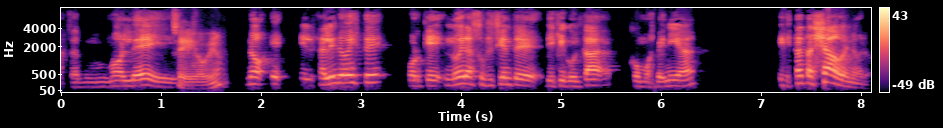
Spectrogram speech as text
hacer molde y... Sí, obvio. No, e- el salero este, porque no era suficiente dificultad como venía, está tallado en oro.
